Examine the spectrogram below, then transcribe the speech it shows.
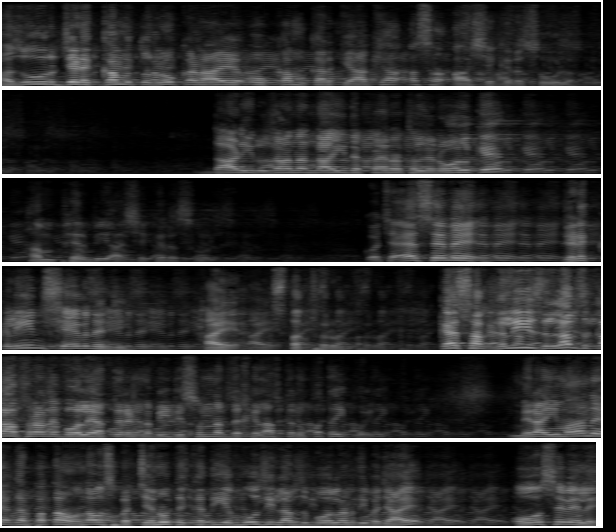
حضور جڑے کم تو روکن آئے، او کم کر کے آکھیا اسا عاشق رسول ہاں۔ داڑی روزانہ نائی دے پیروں تھلے رول کے، ہم پھر بھی عاشق رسول کچھ ایسے نے جڑے کلین شیو نے جی۔ ہائے استغفر اللہ کیسا غلیظ لفظ کافرہ نے بولے تیرے نبی دی سنت دے خلاف تینوں پتہ ہی کوئی نہیں۔ میرا ایمان ہے، اگر پتہ ہوندا، اس بچے نو تے کدی یہ موزی لفظ بولن دی بجائے او اسے ویلے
